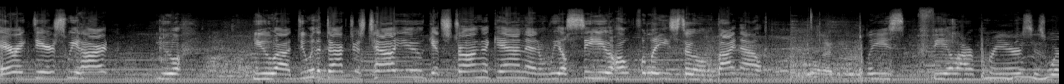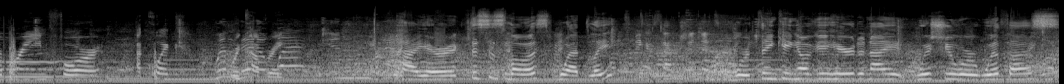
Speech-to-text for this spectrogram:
Eric, dear sweetheart, you you uh, do what the doctors tell you, get strong again, and we'll see you hopefully soon. Bye now. Please feel our prayers as we're praying for a quick recovery. Hi, Eric. This is Lois Wedley. We're thinking of you here tonight. Wish you were with us.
